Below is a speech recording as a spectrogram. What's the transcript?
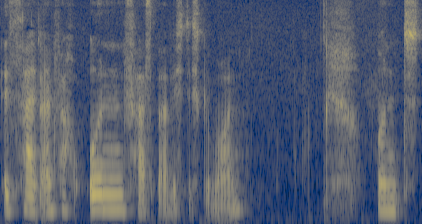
ist halt einfach unfassbar wichtig geworden. Und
